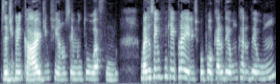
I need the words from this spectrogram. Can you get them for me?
precisa de green card, enfim, eu não sei muito a fundo. Mas eu sempre fiquei para ele, tipo, pô, quero D1, quero D1.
